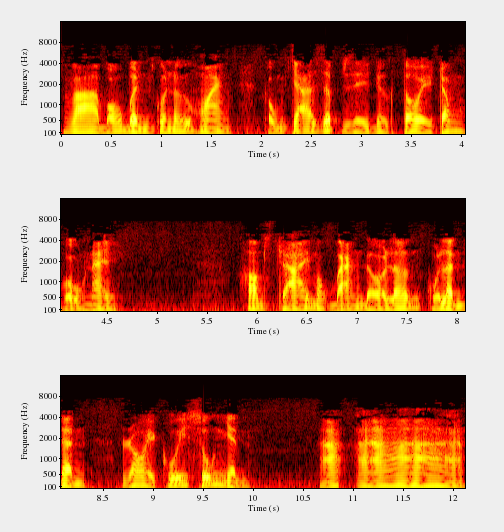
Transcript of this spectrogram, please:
và bộ binh của nữ hoàng cũng chả giúp gì được tôi trong vụ này. Holmes trải một bản đồ lớn của London, rồi cúi xuống nhìn. À à.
